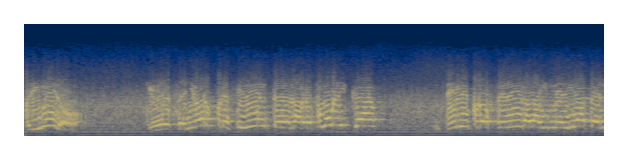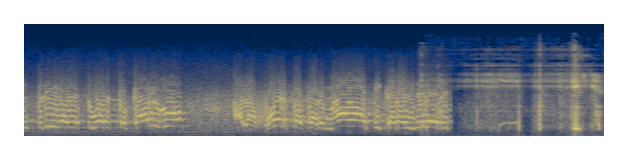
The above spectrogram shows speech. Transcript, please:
Primero, que el señor presidente de la República debe proceder a la inmediata entrega de su alto cargo a las Fuerzas Armadas y Carabineros de...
